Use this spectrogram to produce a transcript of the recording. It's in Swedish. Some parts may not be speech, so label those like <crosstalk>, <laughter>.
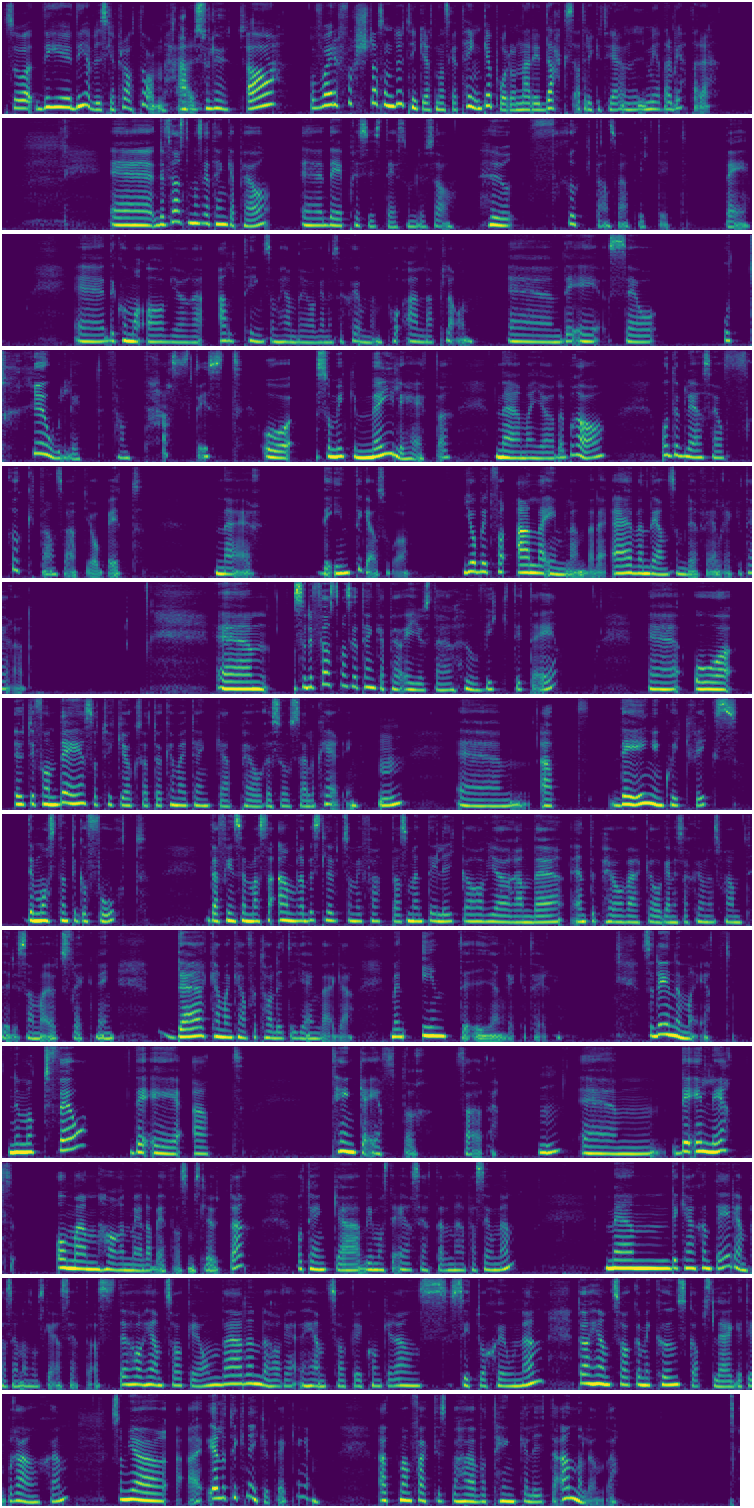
Så det är det vi ska prata om här. Absolut. Ja, och vad är det första som du tycker att man ska tänka på då när det är dags att rekrytera en ny medarbetare? Eh, det första man ska tänka på, eh, det är precis det som du sa. Hur fruktansvärt viktigt det är. Eh, det kommer att avgöra allting som händer i organisationen på alla plan. Det är så otroligt fantastiskt och så mycket möjligheter när man gör det bra. Och det blir så fruktansvärt jobbigt när det inte går så bra. Jobbigt för alla inblandade, även den som blir felrekryterad. Ehm, så det första man ska tänka på är just det här hur viktigt det är. Ehm, och utifrån det så tycker jag också att då kan man tänka på resursallokering. Mm. Ehm, att det är ingen quick fix. Det måste inte gå fort. Där finns en massa andra beslut som vi fattar som inte är lika avgörande, inte påverkar organisationens framtid i samma utsträckning. Där kan man kanske ta lite genvägar, men inte i en rekrytering. Så det är nummer ett. Nummer två, det är att tänka efter före. Mm. Ehm, det är lätt om man har en medarbetare som slutar och tänka vi måste ersätta den här personen. Men det kanske inte är den personen som ska ersättas. Det har hänt saker i omvärlden, det har hänt saker i konkurrenssituationen, det har hänt saker med kunskapsläget i branschen som gör, eller teknikutvecklingen, att man faktiskt behöver tänka lite annorlunda.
